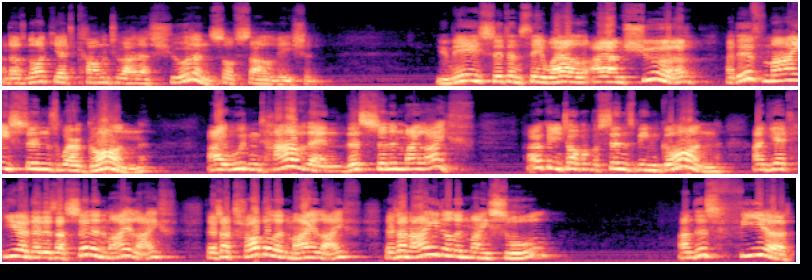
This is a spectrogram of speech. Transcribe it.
and has not yet come to an assurance of salvation, you may sit and say, Well, I am sure that if my sins were gone, I wouldn't have then this sin in my life. How can you talk about sins being gone, and yet here there is a sin in my life, there's a trouble in my life, there's an idol in my soul? And this fear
